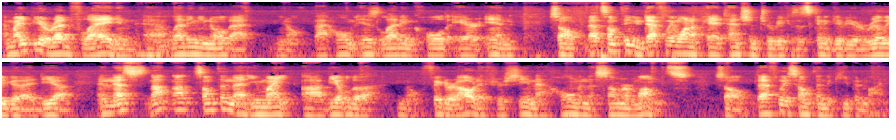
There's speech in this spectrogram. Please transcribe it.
it might be a red flag and uh, letting you know that you know that home is letting cold air in. So that's something you definitely want to pay attention to because it's going to give you a really good idea. And that's not not something that you might uh, be able to you know figure out if you're seeing that home in the summer months. So definitely something to keep in mind.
